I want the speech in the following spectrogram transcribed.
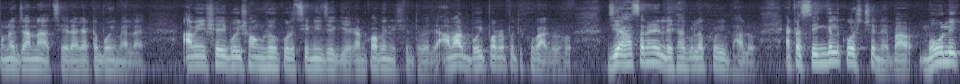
মনে জানা আছে এর আগে একটা বই মেলায় আমি সেই বই সংগ্রহ করেছি নিজে গিয়ে, কারণ কবে নিষিদ্ধ হয়েছে আমার বই পড়ার প্রতি খুব আগ্রহ। জিয়া হাসানের লেখাগুলো খুবই ভালো। একটা সিঙ্গেল কোশ্চেনে বা মৌলিক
